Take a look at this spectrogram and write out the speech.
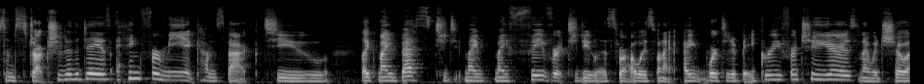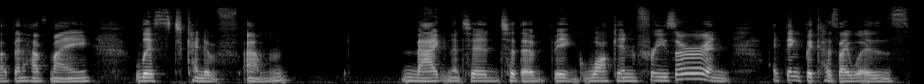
some structure to the days. I think for me it comes back to like my best to do, my my favorite to do lists were always when I, I worked at a bakery for two years and I would show up and have my list kind of um, magneted to the big walk-in freezer and I think because I was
